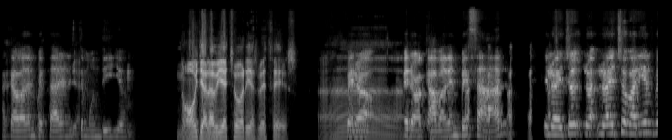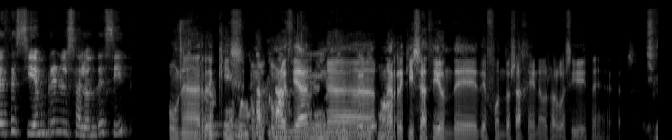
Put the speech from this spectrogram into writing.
Acaba de Eh, empezar en bien. este mundillo. Mm. No, ya lo había hecho varias veces. Ah. Pero acaba de empezar. Lo, ha hecho, lo, lo ha hecho varias veces siempre en el salón de Sid. Una como un ¿cómo, cómo lo capitán decía? de- de Una, una requisación de, de fondos ajenos o algo así, dice. Sí.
